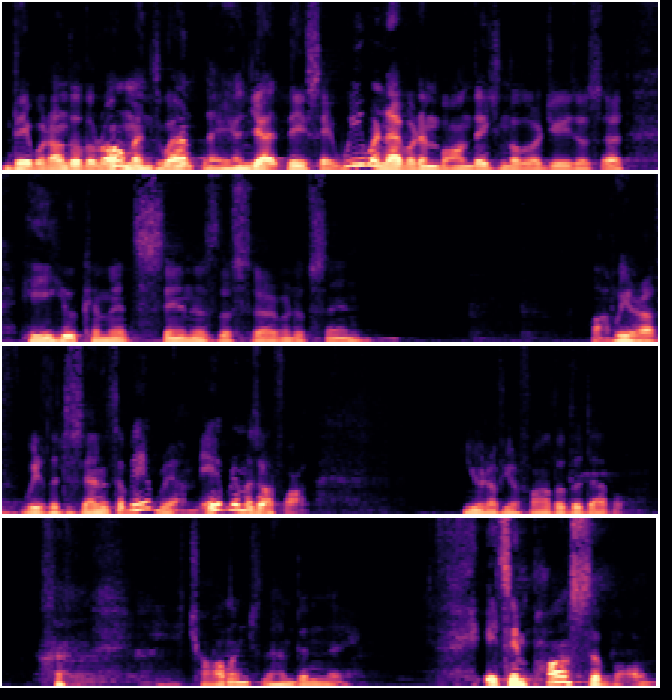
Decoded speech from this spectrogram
they were under the Romans, weren't they? And yet they say, We were never in bondage. And the Lord Jesus said, He who commits sin is the servant of sin. Well, we're, of, we're the descendants of Abraham. Abraham is our father. You're of your father, the devil. he challenged them, didn't he? It's impossible.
